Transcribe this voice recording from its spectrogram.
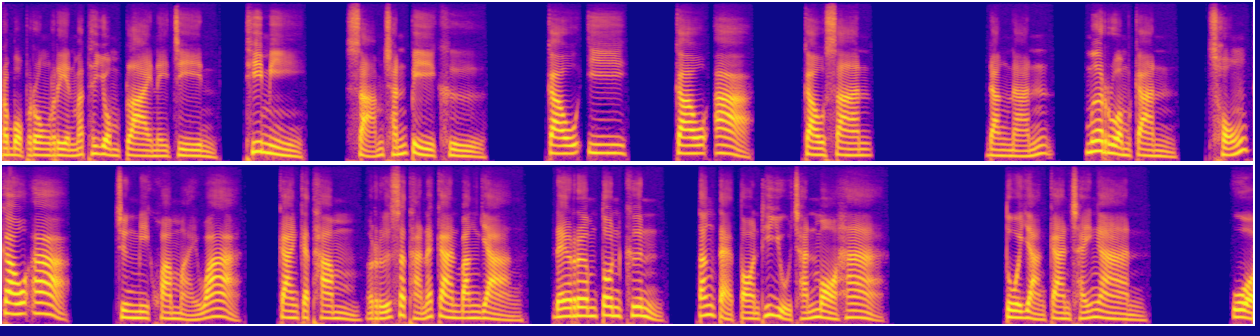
ระบบโรงเรียนมัธยมปลายในจีน ที่มี 3 ชั้นปีคือ เกาอีเกาอาเกาซาน ดังนั้น เมื่อรวมกันฉงเกาอาจึงมีความหมายว่า การกระทำหรือสถานการณ์บางอย่าง ได้เริ่มต้นขึ้น ตั้งแต่ตอนที่อยู่ชั้นม .5 ตัวอย่างการใช้งาน หัว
